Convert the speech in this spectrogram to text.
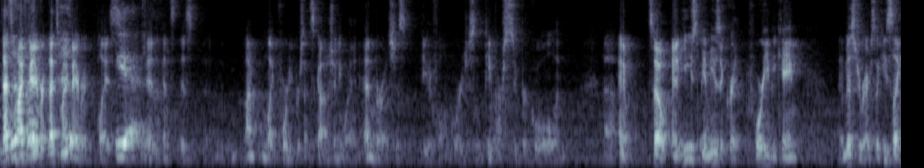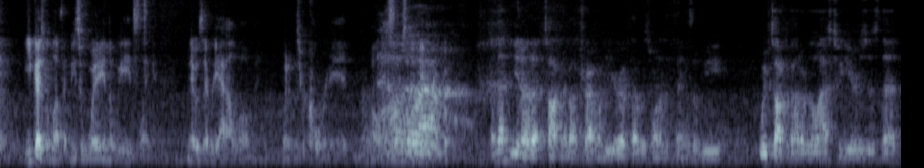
that's my favorite. That's my favorite place. Yeah. is, is I'm like forty percent Scottish anyway, and Edinburgh is just beautiful and gorgeous, and the people are super cool. And uh, anyway, so and he used to be a music critic before he became a mystery writer. So he's like, you guys would love him. He's way in the weeds, like knows every album and when it was recorded, and all this stuff. So that'd be really cool. And that you know that talking about traveling to Europe, that was one of the things that we we've talked about over the last two years is that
